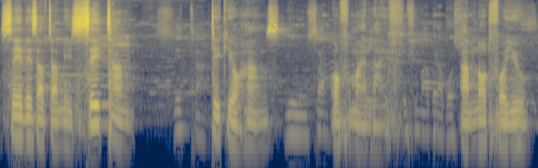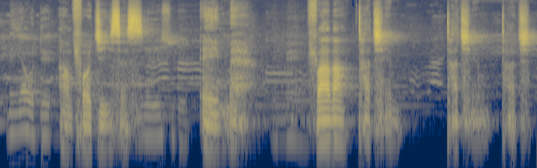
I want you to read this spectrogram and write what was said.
Say this after me Satan, take your hands off my life. I'm not for you. I'm for Jesus. Amen. Father, touch him, touch him, touch,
